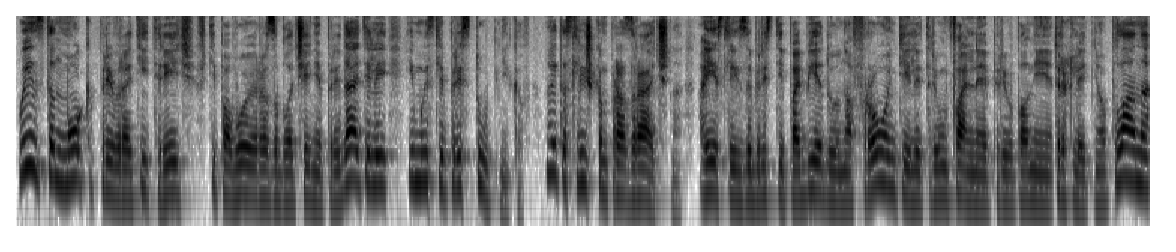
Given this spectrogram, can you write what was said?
Уинстон мог превратить речь в типовое разоблачение предателей и мысли преступников, но это слишком прозрачно, а если изобрести победу на фронте или триумфальное перевыполнение трехлетнего плана,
